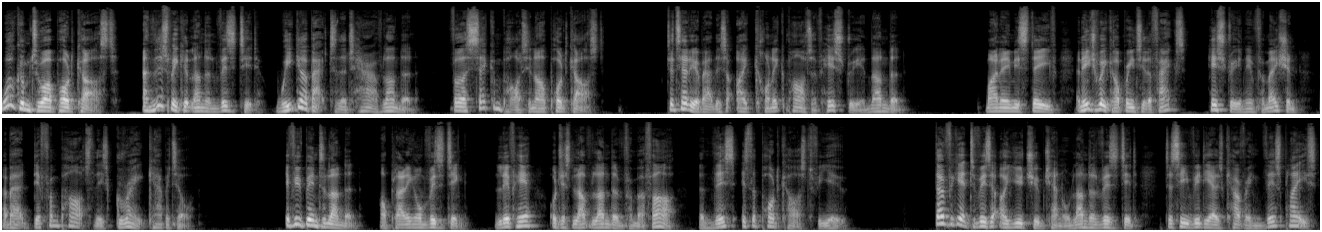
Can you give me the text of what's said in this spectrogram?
Welcome to our podcast. And this week at London Visited, we go back to the Tower of London for the second part in our podcast to tell you about this iconic part of history in London. My name is Steve, and each week I'll bring to you the facts, history, and information about different parts of this great capital. If you've been to London, are planning on visiting, live here, or just love London from afar, then this is the podcast for you. Don't forget to visit our YouTube channel, London Visited, to see videos covering this place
